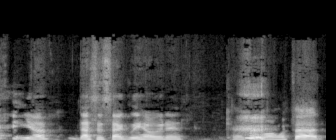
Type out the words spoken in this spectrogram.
yep. That's exactly how it is. Can't go wrong with that.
